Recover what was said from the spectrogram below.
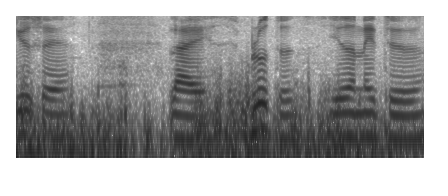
use it like Bluetooth. You don't need to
